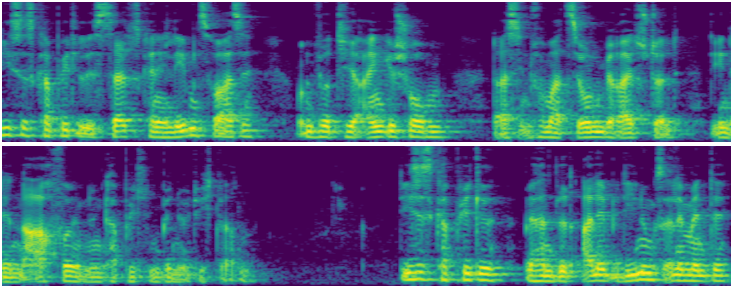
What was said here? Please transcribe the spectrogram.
Dieses Kapitel ist selbst keine Lebensphase und wird hier eingeschoben, da es Informationen bereitstellt, die in den nachfolgenden Kapiteln benötigt werden. Dieses Kapitel behandelt alle Bedienungselemente,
